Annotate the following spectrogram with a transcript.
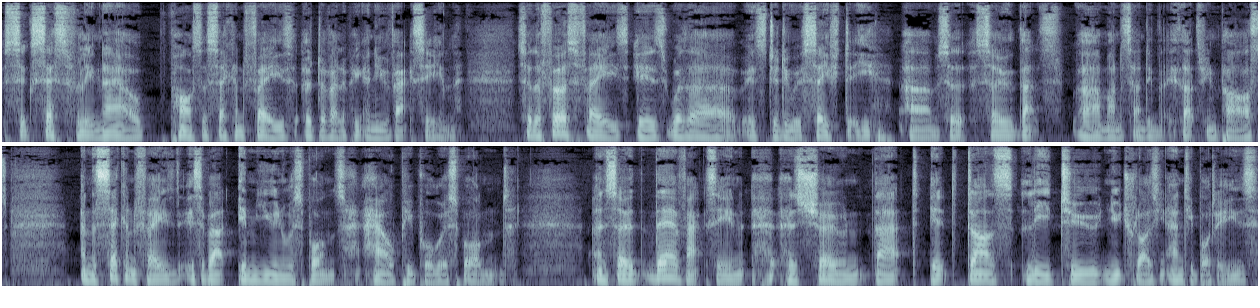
successfully now passed the second phase of developing a new vaccine. So the first phase is whether it's to do with safety. Um, so, so that's um, understanding that that's been passed. And the second phase is about immune response, how people respond. And so their vaccine has shown that it does lead to neutralizing antibodies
